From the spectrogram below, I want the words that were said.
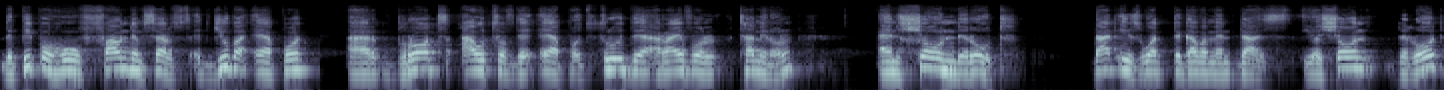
the people who found themselves at Juba airport are brought out of the airport through the arrival terminal and shown the road. That is what the government does. You are shown the road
